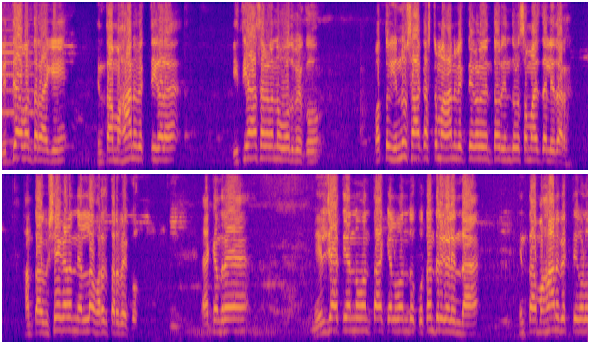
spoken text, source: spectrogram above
ವಿದ್ಯಾವಂತರಾಗಿ ಇಂಥ ಮಹಾನ್ ವ್ಯಕ್ತಿಗಳ ಇತಿಹಾಸಗಳನ್ನು ಓದಬೇಕು. ಮತ್ತು ಇನ್ನೂ ಸಾಕಷ್ಟು ಮಹಾನ್ ವ್ಯಕ್ತಿಗಳು ಇಂಥವ್ರು ಹಿಂದುಳಿದ ಸಮಾಜದಲ್ಲಿ ಇದ್ದಾರೆ ಅಂಥ ವಿಷಯಗಳನ್ನೆಲ್ಲ ಹೊರಗೆ ತರಬೇಕು. ಯಾಕಂದರೆ ಮೇಲ್ಜಾತಿ ಅನ್ನುವಂಥ ಕೆಲವೊಂದು ಕುತಂತ್ರಿಗಳಿಂದ ಇಂಥ ಮಹಾನ್ ವ್ಯಕ್ತಿಗಳು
